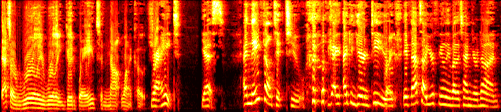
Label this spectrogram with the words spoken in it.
That's a really, really good way to not want to coach. Right. Yes and they felt it too. like I, I, can guarantee you, right. if that's how you're feeling by the time you're done,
